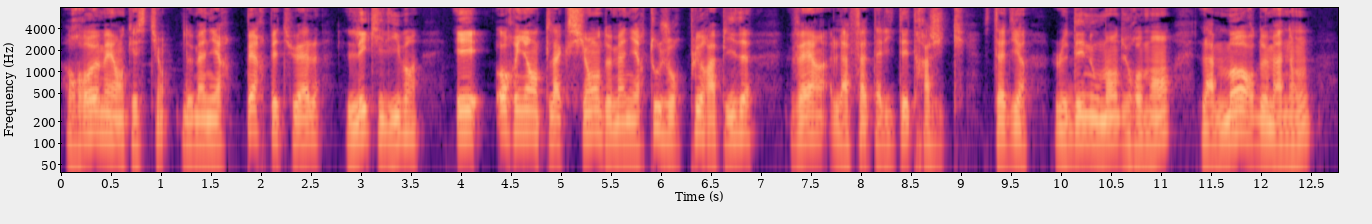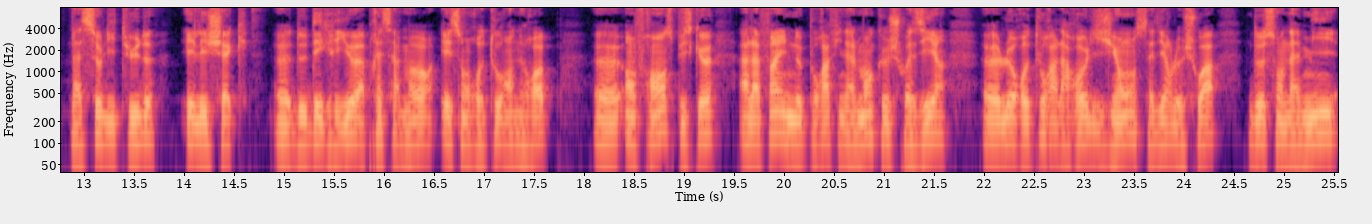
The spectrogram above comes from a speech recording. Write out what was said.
remet en question de manière perpétuelle l'équilibre et oriente l'action de manière toujours plus rapide vers la fatalité tragique, c'est-à-dire le dénouement du roman, la mort de Manon, la solitude et l'échec euh, de Desgrieux après sa mort et son retour en Europe, euh, en France, puisque à la fin il ne pourra finalement que choisir euh, le retour à la religion, c'est-à-dire le choix de son ami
